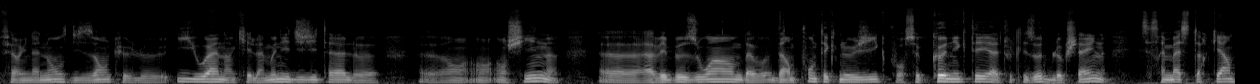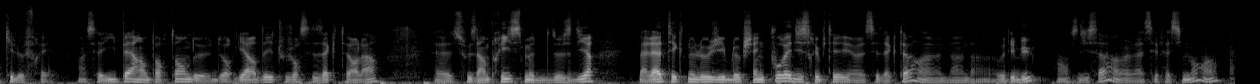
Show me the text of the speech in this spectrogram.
faire une annonce disant que le e-yuan, hein, qui est la monnaie digitale en, en, Chine, avait besoin d'un pont technologique pour se connecter à toutes les autres blockchains. Ce serait Mastercard qui le ferait. C'est hyper important de, regarder toujours ces acteurs-là euh, sous un prisme de se dire bah, la technologie blockchain pourrait disrupter euh, ces acteurs euh, au début. On se dit ça assez facilement. Hein.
